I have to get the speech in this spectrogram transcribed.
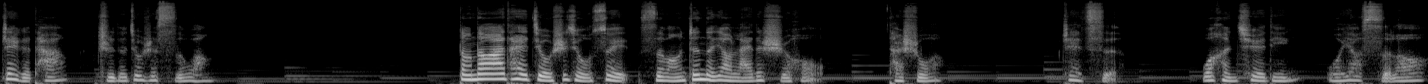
这个他指的就是死亡。等到阿泰九十九岁，死亡真的要来的时候，他说：“这次，我很确定我要死了。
